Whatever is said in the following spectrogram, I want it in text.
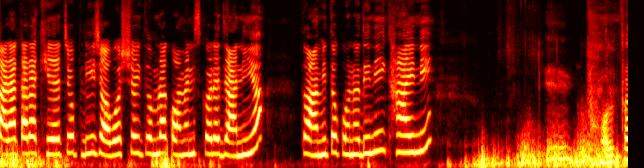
কারা কারা খেয়েছো প্লিজ অবশ্যই তোমরা কমেন্টস করে জানিও। তো আমি তো কোনোদিনই খাইনি। ফলটার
